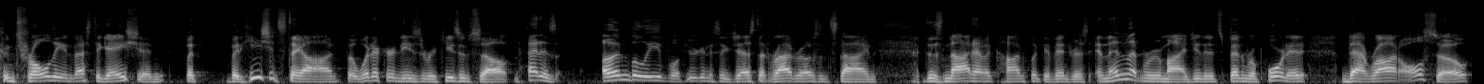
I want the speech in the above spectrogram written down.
control the investigation, but but he should stay on, but Whitaker needs to recuse himself. That is unbelievable if you're going to suggest that Rod Rosenstein does not have a conflict of interest. And then let me remind you that it's been reported that Rod also,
